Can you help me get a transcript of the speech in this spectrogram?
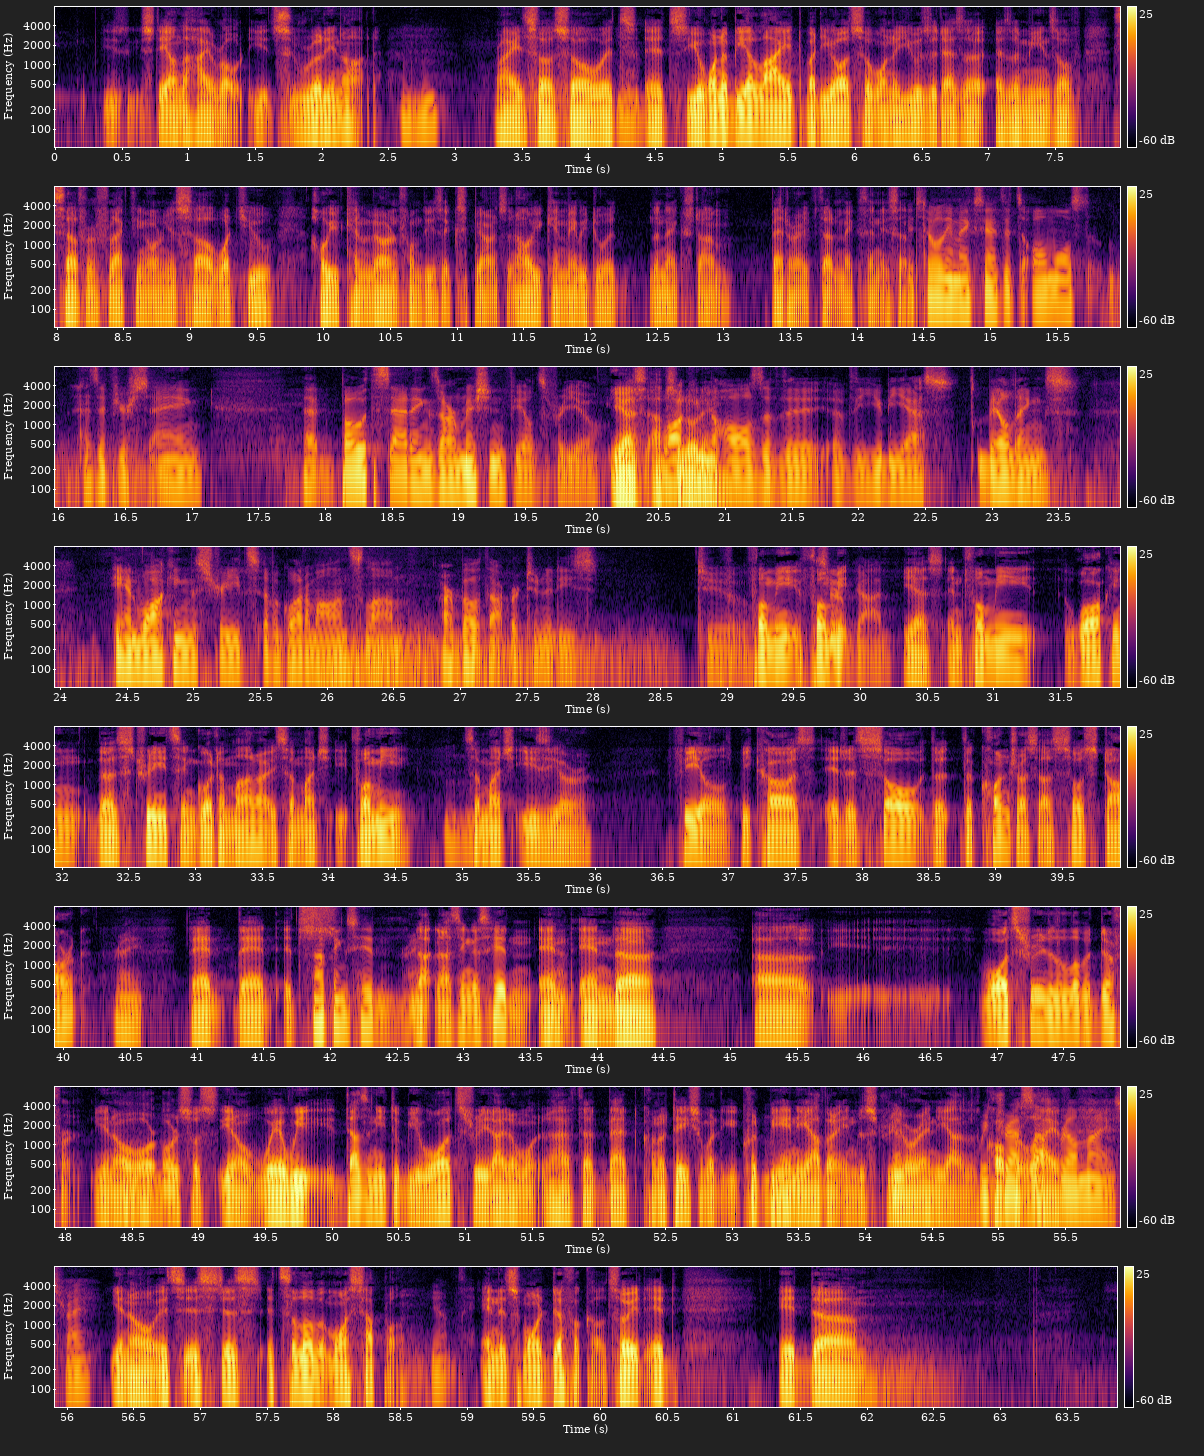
stay on the high road. It's really not. Mhm. right? So so it's Yeah. it's you want to be a light, but you also want to use it as a as a means of self reflecting on yourself, what you how you can learn from these experiences, and how you can maybe do it the next time better, if that makes any sense. It totally makes sense. It's almost as if you're saying that both settings are mission fields for you. Yes, absolutely. Walking the halls of the of the UBS buildings and walking the streets of a Guatemalan slum are both opportunities to For me, for serve me, God. yes, and for me, walking the streets in Guatemala is a much for me it's a Mhm. much easier field because it is so the the contrasts are so stark right. that that it's Nothing's hidden. Right? No- nothing is hidden, and and uh, uh, Wall Street is a little bit different, you know, Mhm. or or so you know where we it doesn't need to be Wall Street. I don't want to have that bad connotation, but it could be Mhm. any other industry Yeah. or any other we corporate dress life. up real nice, right? you know, it's it's just it's a little bit more supple, Yeah. and it's more difficult. So it it it. Um,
